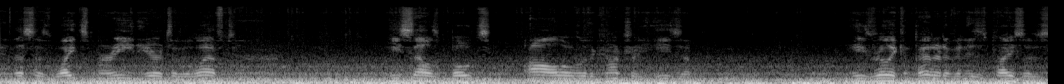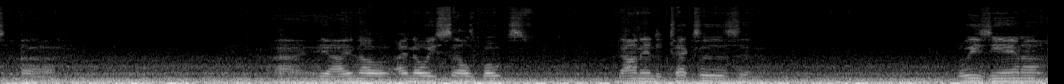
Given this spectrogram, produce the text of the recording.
And this is White's Marine here to the left. He sells boats all over the country. He's a he's really competitive in his prices. Uh, uh, yeah, I know. I know he sells boats down into Texas and Louisiana.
